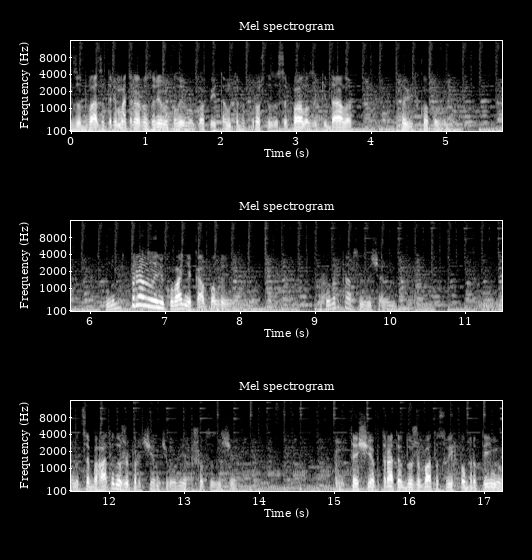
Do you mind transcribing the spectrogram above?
за 2-3 метри розриви, коли в окопі, і там тебе просто засипало, закидало, тебе відкопували. Ну, відправили на лікування, капали. Повертався, звичайно. Ну, це багато дуже причин, чому я пішов в. Те, що я втратив дуже багато своїх побратимів,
